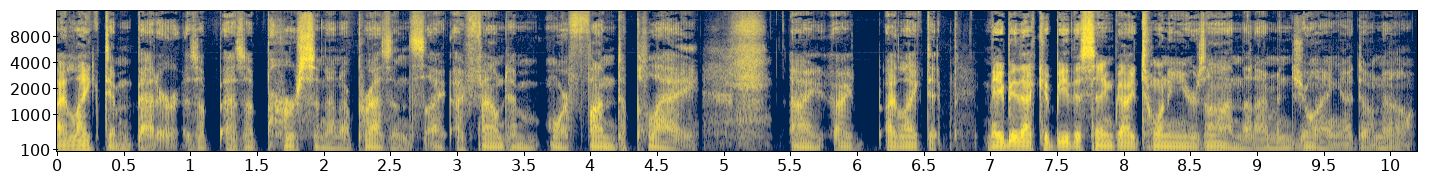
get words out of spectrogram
I liked him better as a as a person and a presence. I, I found him more fun to play. I, I I liked it. Maybe that could be the same guy twenty years on that I'm enjoying. I don't know,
